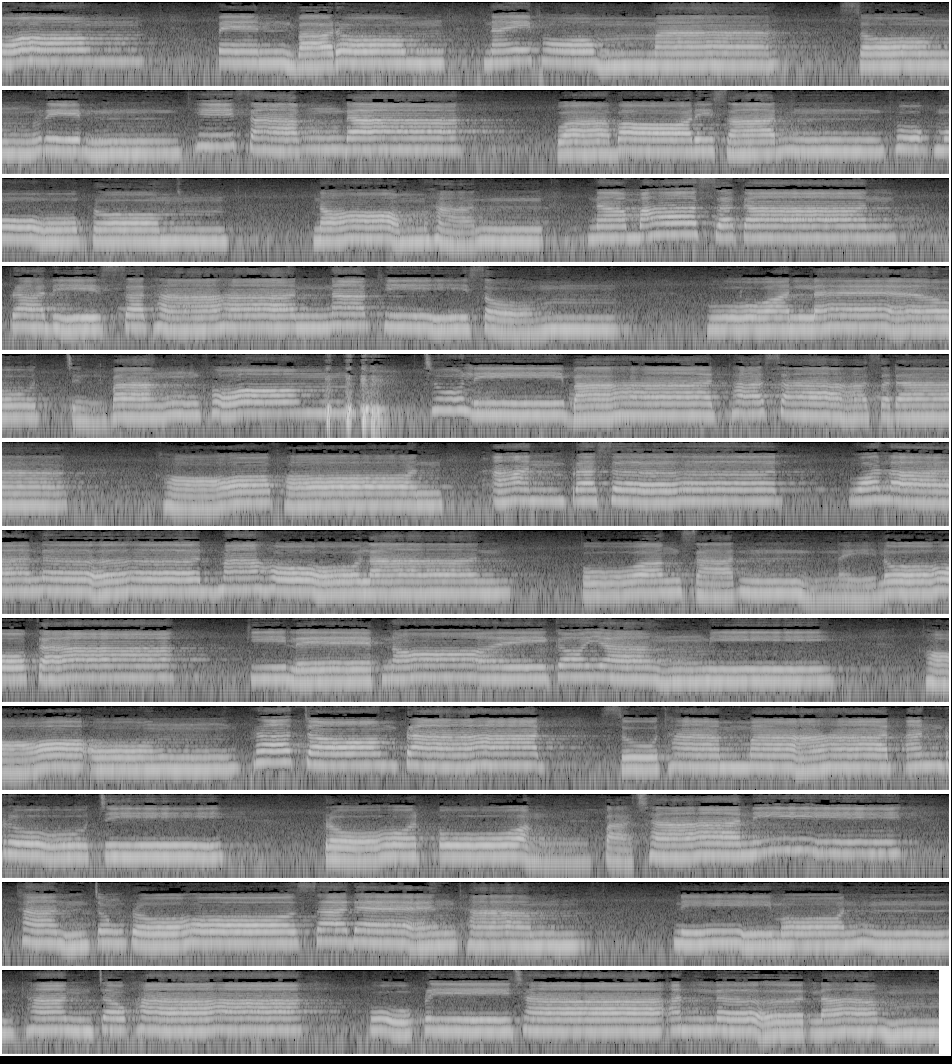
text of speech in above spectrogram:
การ ประดิษฐานนาทีสม ควรแล้วจึงบังคม ชุลีบาทภาษาสดา ขอพร อันประเสริฐวลาเลิศมาโหลานปวงสัตว์ในโลกา ชานีท่านจงโปรดแสดงธรรม นิมนต์ท่านเจ้าข้าผู้ปรีชาอันเลิศล้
